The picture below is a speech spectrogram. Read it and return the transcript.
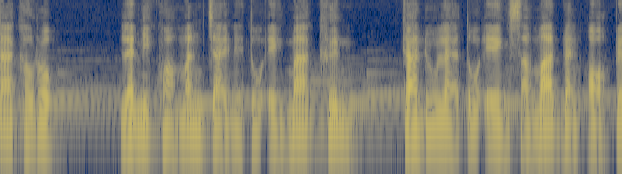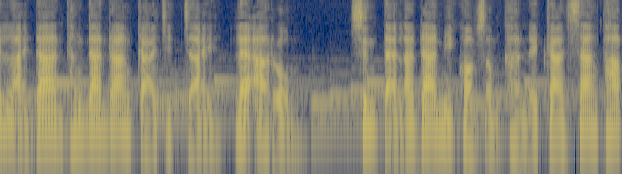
น่าเคารพ และมีความมั่นใจในตัวเองมากขึ้น การดูแลตัวเองสามารถแบ่งออกเป็นหลายด้านทั้งด้านร่างกายจิตใจและอารมณ์ ซึ่งแต่ละด้านมีความสำคัญในการสร้างภาพ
